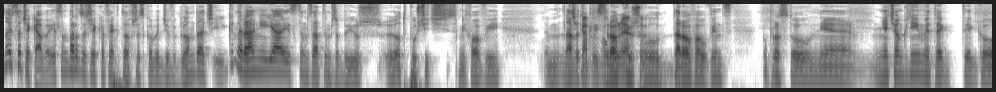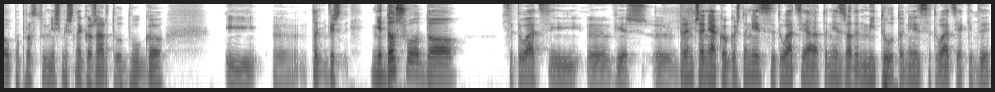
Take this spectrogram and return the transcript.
No i co ciekawe, jestem bardzo ciekaw, jak to wszystko będzie wyglądać i generalnie ja jestem za tym, żeby już y, odpuścić Smithowi. Nawet Ciekawy Chris Rock już to... mu darował, więc po prostu nie, nie ciągnijmy te, tego po prostu nieśmiesznego żartu długo i y, to, wiesz, nie doszło do sytuacji, y, wiesz, dręczenia kogoś. To nie jest sytuacja, to nie jest żaden mitu, to nie jest sytuacja, kiedy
